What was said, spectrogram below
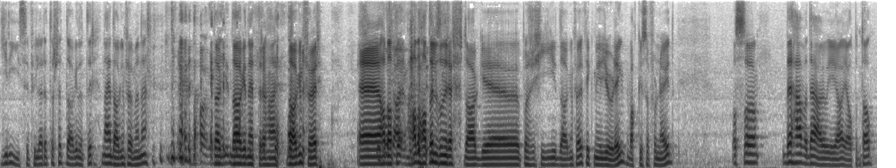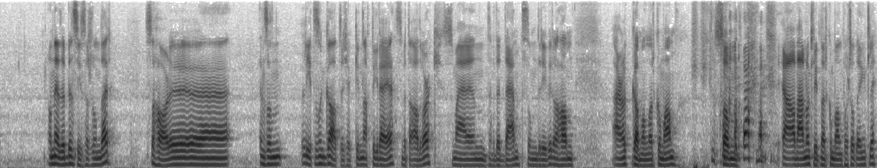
grisefylla, rett og slett, dagen etter. Nei, dagen før, mener jeg. Dag, dagen etter, nei. Dagen før. Eh, hadde, hatt, hadde hatt en litt sånn røff dag eh, på ski dagen før. Fikk mye juling. Var ikke så fornøyd. Og så Det her det er jo i Alpental. Og nede ved bensinstasjonen der så har du eh, en sånn lite sånn gatekjøkkenaktig greie som heter Advark. Som er en som heter Dan som driver, og han er nok gammel narkoman. Som Ja, han er nok litt narkoman fortsatt, egentlig.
